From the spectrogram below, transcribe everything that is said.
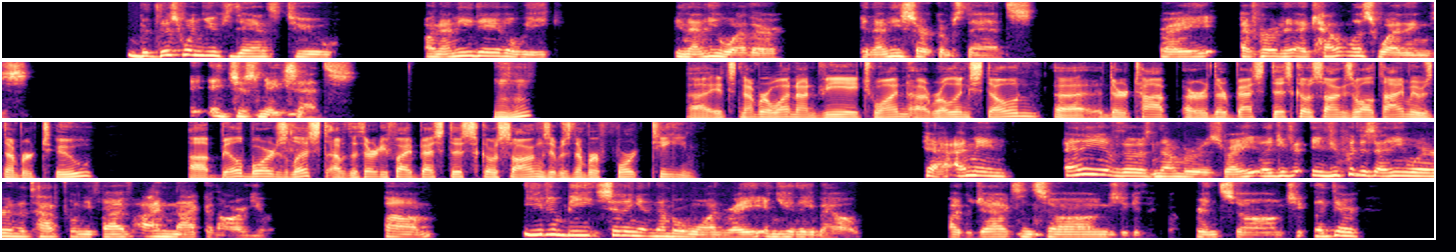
But this one you could dance to on any day of the week, in any weather, in any circumstance, right? I've heard it at countless weddings. It, just makes sense. Mm-hmm. Uh, it's number one on VH1. Uh, Rolling Stone, uh, their top or their best disco songs of all time. It was number two. Uh, Billboard's list of the 35 best disco songs. It was number 14. Yeah, I mean, any of those numbers, right? Like if if you put this anywhere in the top 25, I'm not going to argue it. Um, even be sitting at number one, right? And you can think about Michael Jackson songs, you can think about Prince songs, like there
